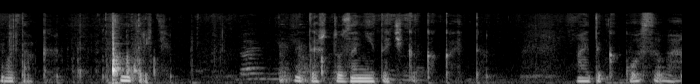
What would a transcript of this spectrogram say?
Вот так. Смотрите. Это что за ниточка какая-то? А это кокосовая.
